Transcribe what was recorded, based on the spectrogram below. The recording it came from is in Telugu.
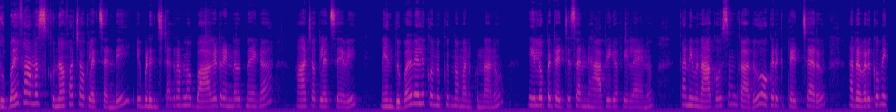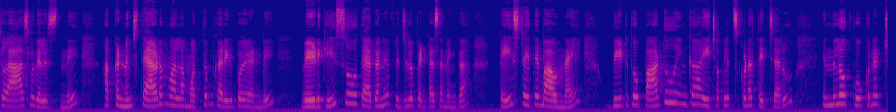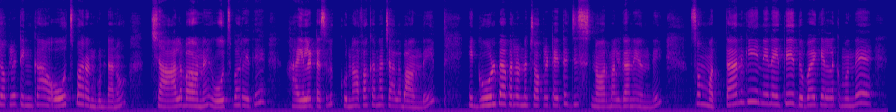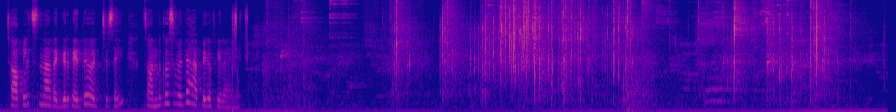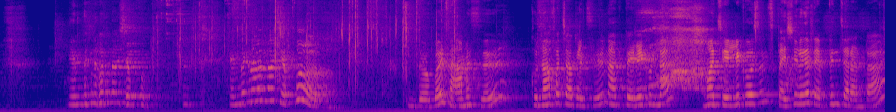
దుబాయ్ ఫేమస్ కునాఫా చాక్లెట్స్ అండి. ఇప్పుడు ఇన్స్టాగ్రామ్లో బాగా ట్రెండ్ అవుతున్నాయిగా. ఆ చాక్లెట్స్ ఏవి? నేను దుబాయ్ వెళ్ళి కొనుక్కుందాం అనుకున్నాను. ఈ లోపే తెచ్చేసారని హ్యాపీగా ఫీల్ అయ్యాను. కానీ ఇవి నా కోసం కాదు ఒకరికి తెచ్చారు. అది ఎవరికో మీకు లాస్ట్లో తెలుస్తుంది. అక్కడ నుంచి తేవడం వల్ల మొత్తం కరిగిపోయండి వేడికి సో తేగానే ఫ్రిడ్జ్లో పెట్టేశాను ఇంకా. టేస్ట్ అయితే బాగున్నాయి. వీటితో పాటు ఇంకా ఈ చాక్లెట్స్ కూడా తెచ్చారు. ఇందులో కోకోనట్ చాక్లెట్ ఇంకా ఓట్స్ బార్ అనుకుంటాను. చాలా బాగున్నాయి. ఓట్స్ బార్ అయితే హైలైట్ అసలు. కునాఫా కన్నా చాలా బాగుంది. ఈ గోల్డ్ పేపర్లో ఉన్న చాక్లెట్ అయితే జస్ట్ నార్మల్గానే ఉంది. సో మొత్తానికి నేనైతే దుబాయ్కి వెళ్ళక ముందే చాక్లెట్స్ నా దగ్గరికి అయితే వచ్చేసాయి. సో అందుకోసం అయితే హ్యాపీగా ఫీల్ అయ్యాను. ఎందుకు చెప్పు. ఎందుకు నవ్వుతున్నావు చెప్పు. Dubai famous. కునాఫా చాక్లెట్స్ నాకు తెలియకుండా మా చెల్లి కోసం స్పెషల్గా తెప్పించారంట.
